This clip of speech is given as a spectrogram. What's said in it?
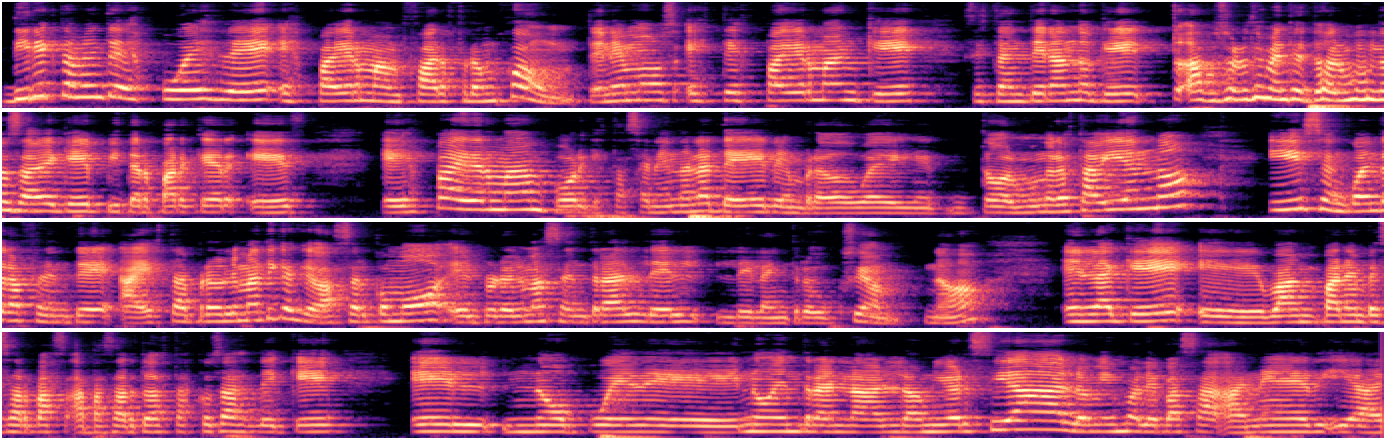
directamente después de Spider-Man Far From Home. Tenemos este Spider-Man que se está enterando que absolutamente todo el mundo sabe que Peter Parker es Spider-Man porque está saliendo en la tele, en Broadway, todo el mundo lo está viendo. Y se encuentra frente a esta problemática que va a ser como el problema central de la introducción, ¿no? En la que eh, van, a empezar a pasar todas estas cosas de que él no puede, no entra en la, universidad, lo mismo le pasa a Ned y a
